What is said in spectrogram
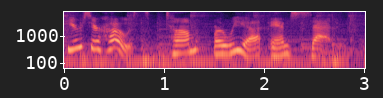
here's your hosts, Tom, Maria, and Seth.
